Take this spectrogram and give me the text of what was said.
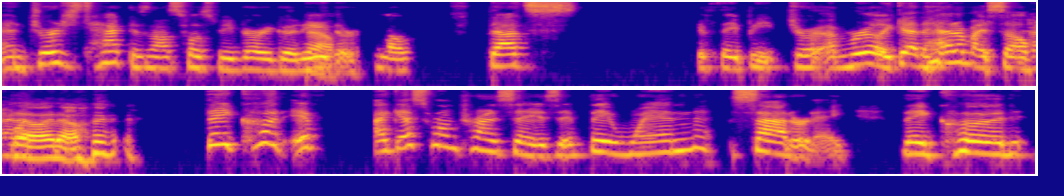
and Georgia Tech is not supposed to be very good No. either. So that's if they beat Georgia. I'm really getting ahead of myself, I know, I know. they could if I guess what I'm trying to say is if they win Saturday, they could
